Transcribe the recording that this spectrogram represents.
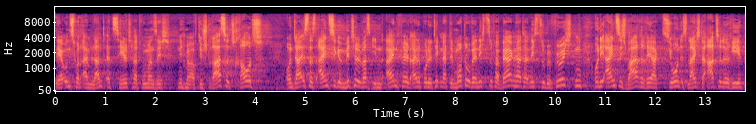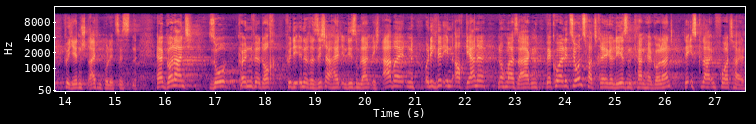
der uns von einem Land erzählt hat, wo man sich nicht mehr auf die Straße traut, und da ist das einzige Mittel, was Ihnen einfällt, eine Politik nach dem Motto, wer nichts zu verbergen hat, hat nichts zu befürchten. Und die einzig wahre Reaktion ist leichte Artillerie für jeden Streifenpolizisten. Herr Golland, so können wir doch für die innere Sicherheit in diesem Land nicht arbeiten. Und ich will Ihnen auch gerne noch mal sagen, wer Koalitionsverträge lesen kann, Herr Golland, der ist klar im Vorteil.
